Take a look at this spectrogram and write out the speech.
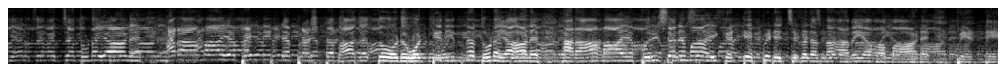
ചേർത്ത് വെച്ച തുടയാണ്. ഹറാമായ പെണ്ണിന്റെ പൃഷ്ഠഭാഗത്തോട് ഒട്ടി നിന്ന തുടയാണ്. ഹറാമായ പുരുഷനുമായി കെട്ടിപ്പിടിച്ചു കിടന്ന അവയവമാണ് പെണ്ണേ.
